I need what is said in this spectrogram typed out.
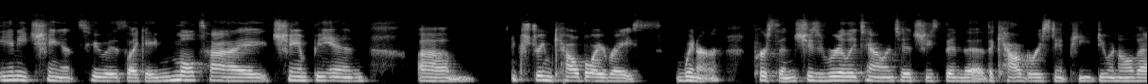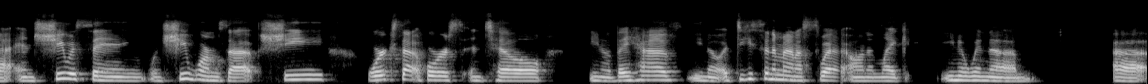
Annie Chance, who is like a multi champion, um, extreme cowboy race winner person. She's really talented. She's been the the Calgary Stampede doing all that. And she was saying when she warms up, she works that horse until you know they have you know a decent amount of sweat on them like you know, when um, uh,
